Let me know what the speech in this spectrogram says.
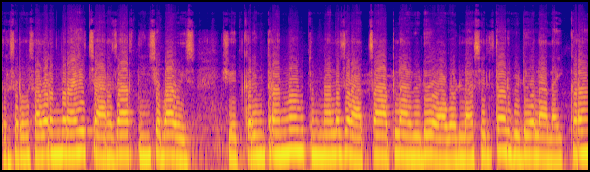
तर सर्वसाधारण दर आहे चार हजार तीनशे बावीस. शेतकरी मित्रांनो तुम्हाला जर आजचा आपला व्हिडिओ आवडला असेल तर व्हिडिओला लाईक करा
